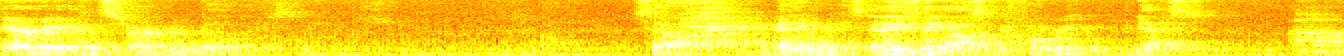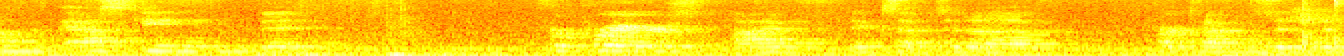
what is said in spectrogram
area and start rebuilding. So, anyways, anything else before we, yes? um, asking that for prayers, I've accepted a part-time position.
